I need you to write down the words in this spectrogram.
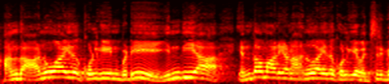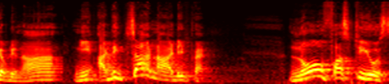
அந்த அணு ஆயுத கொள்கையின்படி இந்தியா எந்த மாதிரியான அணு ஆயுத கொள்கையை வச்சிருக்கு அப்படின்னா நீ அடித்தா நான் அடிப்பேன். நோ ஃபர்ஸ்ட் யூஸ்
